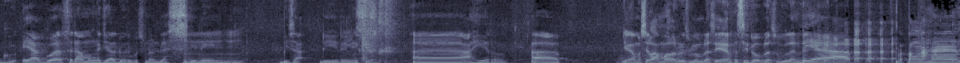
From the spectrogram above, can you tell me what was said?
gu- ya gue sedang mengejar 2019 ini Hmm. bisa dirilis Oke. Eh, akhir eh, ya masih lama lah 2019 ya masih 12 bulan lagi. Iya, pertengahan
